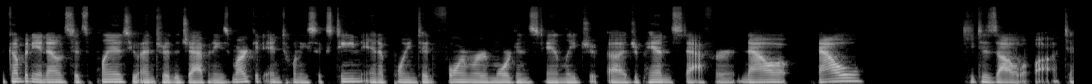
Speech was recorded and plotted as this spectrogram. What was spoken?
The company announced its plan to enter the Japanese market in 2016 and appointed former Morgan Stanley uh, Japan staffer Nao Nao Kitazawa to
